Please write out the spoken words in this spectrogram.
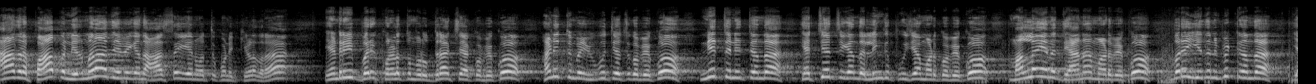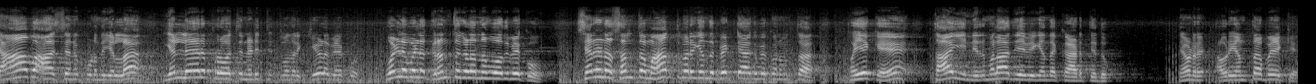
ಆದರೆ ಪಾಪ ನಿರ್ಮಲಾ ದೇವಿಗೆ ಆಸೆ ಏನು ಹೊತ್ತುಕೊಂಡು ಕೇಳಿದ್ರ ಏನ್ರಿ? ಬರೀ ಕೊರಳು ತುಂಬ ರುದ್ರಾಕ್ಷಿ ಹಾಕೋಬೇಕು, ಹಣಿ ತುಂಬ ವಿಭೂತಿ ಹಚ್ಕೋಬೇಕು, ನಿತ್ಯ ನಿತ್ಯಂದ ಹೆಚ್ಚೆಚ್ಚಿಗೆ ಅಂದ ಲಿಂಗ ಪೂಜೆ ಮಾಡ್ಕೋಬೇಕು, ಮಲ್ಲಯ್ಯನ ಧ್ಯಾನ ಮಾಡಬೇಕು, ಬರೀ ಇದನ್ನು ಬಿಟ್ಟು ಅಂದ ಯಾವ ಆಸೆನೂ ಕೂಡ ಇಲ್ಲ. ಎಲ್ಲರ ಪ್ರವಚನ ನಡೀತಿತ್ತು ಅಂದರೆ ಕೇಳಬೇಕು. ಒಳ್ಳೆ ಒಳ್ಳೆ ಗ್ರಂಥಗಳನ್ನು ಓದಬೇಕು. ಶರಣ ಸಂತ ಮಹಾತ್ಮರಿಗೆಂದ ಭೇಟಿ ಆಗಬೇಕು ಅನ್ನುವಂಥ ಬಯಕೆ ತಾಯಿ ನಿರ್ಮಲಾ ದೇವಿಗೆಂದ ಕಾಡ್ತಿದ್ದು. ನೋಡ್ರಿ ಅವ್ರಿಗೆ ಎಂಥ ಬಯಕೆ?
